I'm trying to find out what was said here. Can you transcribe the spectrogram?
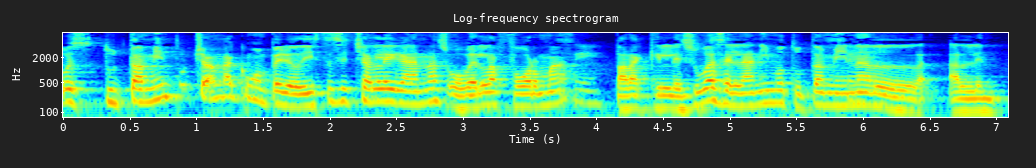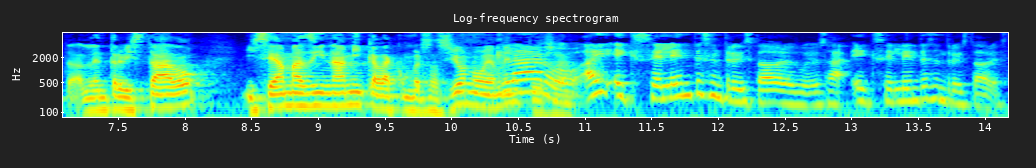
pues tú también tu chamba como periodista es echarle ganas o ver la forma Sí. para que le subas el ánimo tú también Sí. al, al al entrevistado y sea más dinámica la conversación, obviamente. Claro, o sea. hay excelentes entrevistadores, güey. O sea, excelentes entrevistadores.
